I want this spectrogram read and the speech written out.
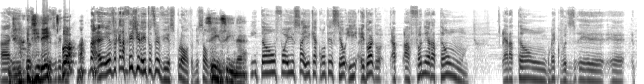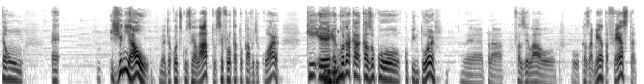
Ah, dois- Direito? 2010. Não, é que ela fez direito ao serviço. Pronto, me salvei. Sim, sim, né? Então foi isso aí que aconteceu. E, Eduardo, a, a Fanny era tão. Era tão. Como é que eu vou dizer? É, é, tão. é, genial, né, de acordo com os relatos. Você falou que ela tocava de cor. Que é, Uhum. quando ela ca- casou com, o- com o pintor, é, para fazer lá o, o casamento, a festa,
